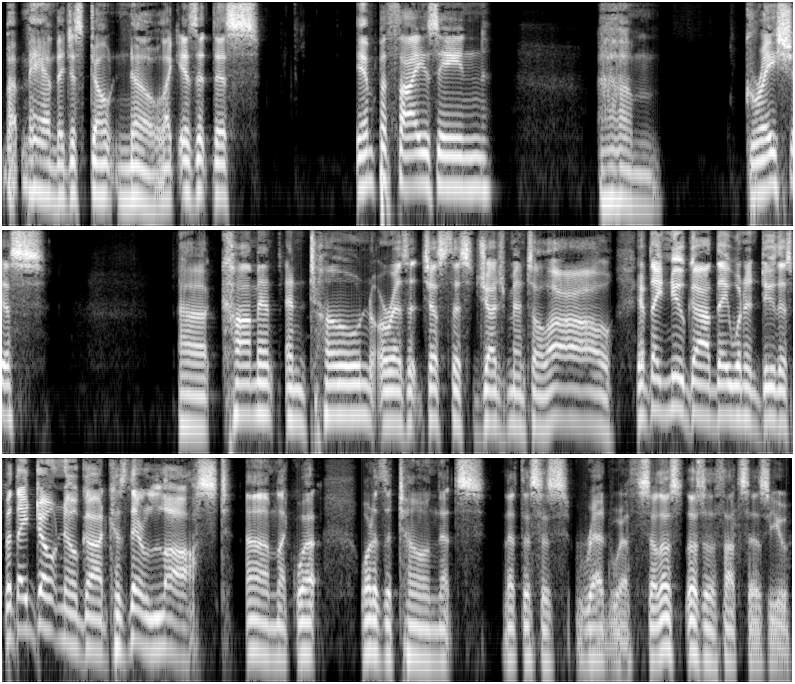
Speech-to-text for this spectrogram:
But man, they just don't know. Like, is it this empathizing, um, gracious? Uh, comment and tone, or is it just this judgmental? Oh, if they knew God, they wouldn't do this, but they don't know God because they're lost. Um, like what? What is the tone that's that this is read with? So those those are the thoughts as you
